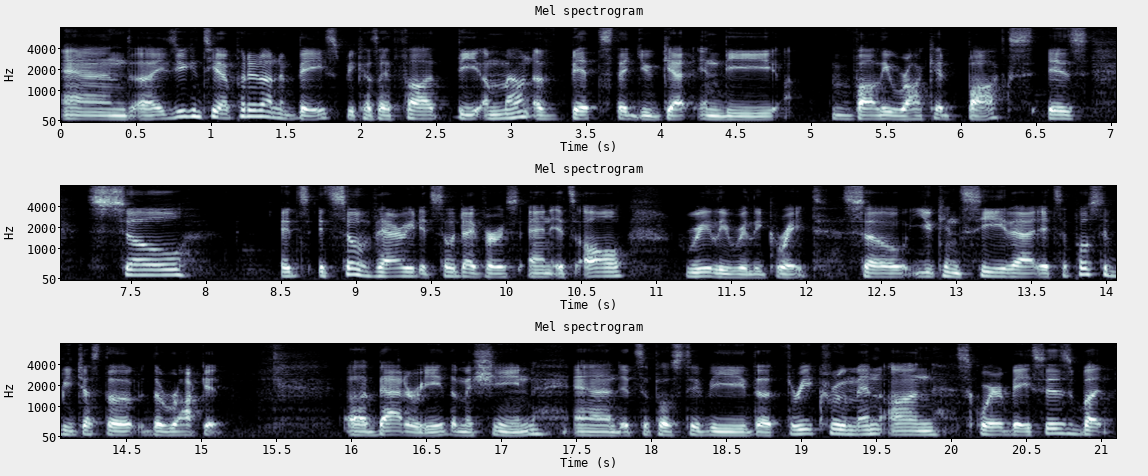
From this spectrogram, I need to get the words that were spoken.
And uh, as you can see, I put it on a base because I thought the amount of bits that you get in the Volley Rocket box is so it's it's so varied, it's so diverse, and it's all really really great. So you can see that it's supposed to be just the the rocket uh, battery, the machine, and it's supposed to be the three crewmen on square bases, but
